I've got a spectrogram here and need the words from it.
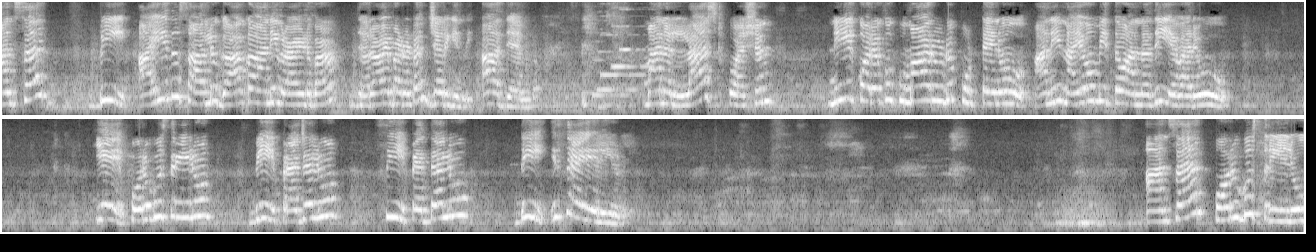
ఆన్సర్ బి ఐదు సార్లు గాక అని వ్రాయడం వ్రాయబడటం జరిగింది ఆ అధ్యాయంలో. మన లాస్ట్ క్వశ్చన్ నీ కొరకు కుమారుడు పుట్టెను అని నయోమితో అన్నది ఎవరు? ఏ పొరుగు స్త్రీలు బి ప్రజలు సి పెద్దలు డి ఇస్రాయేలీయుడు ఆన్సర్ పొరుగు స్త్రీలు.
